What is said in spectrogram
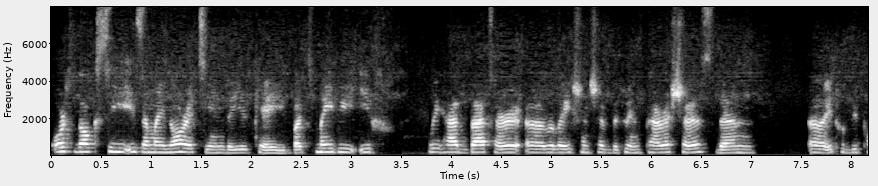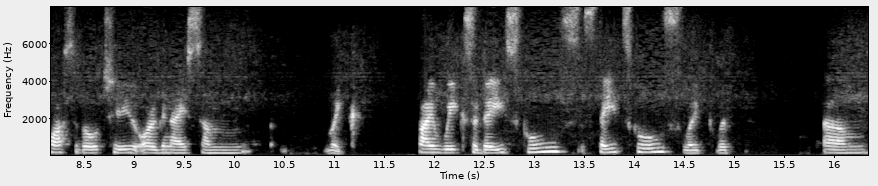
Orthodoxy is a minority in the UK, but maybe if we had better uh, relationship between parishes, then uh, it would be possible to organize some like five weeks a day schools, state schools, like with um,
